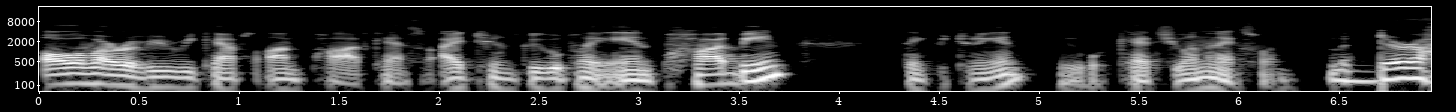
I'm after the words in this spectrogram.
all of our review recaps on podcasts, so iTunes, Google Play, and Podbean. Thank you for tuning in. We will catch you on the next one. Madura.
